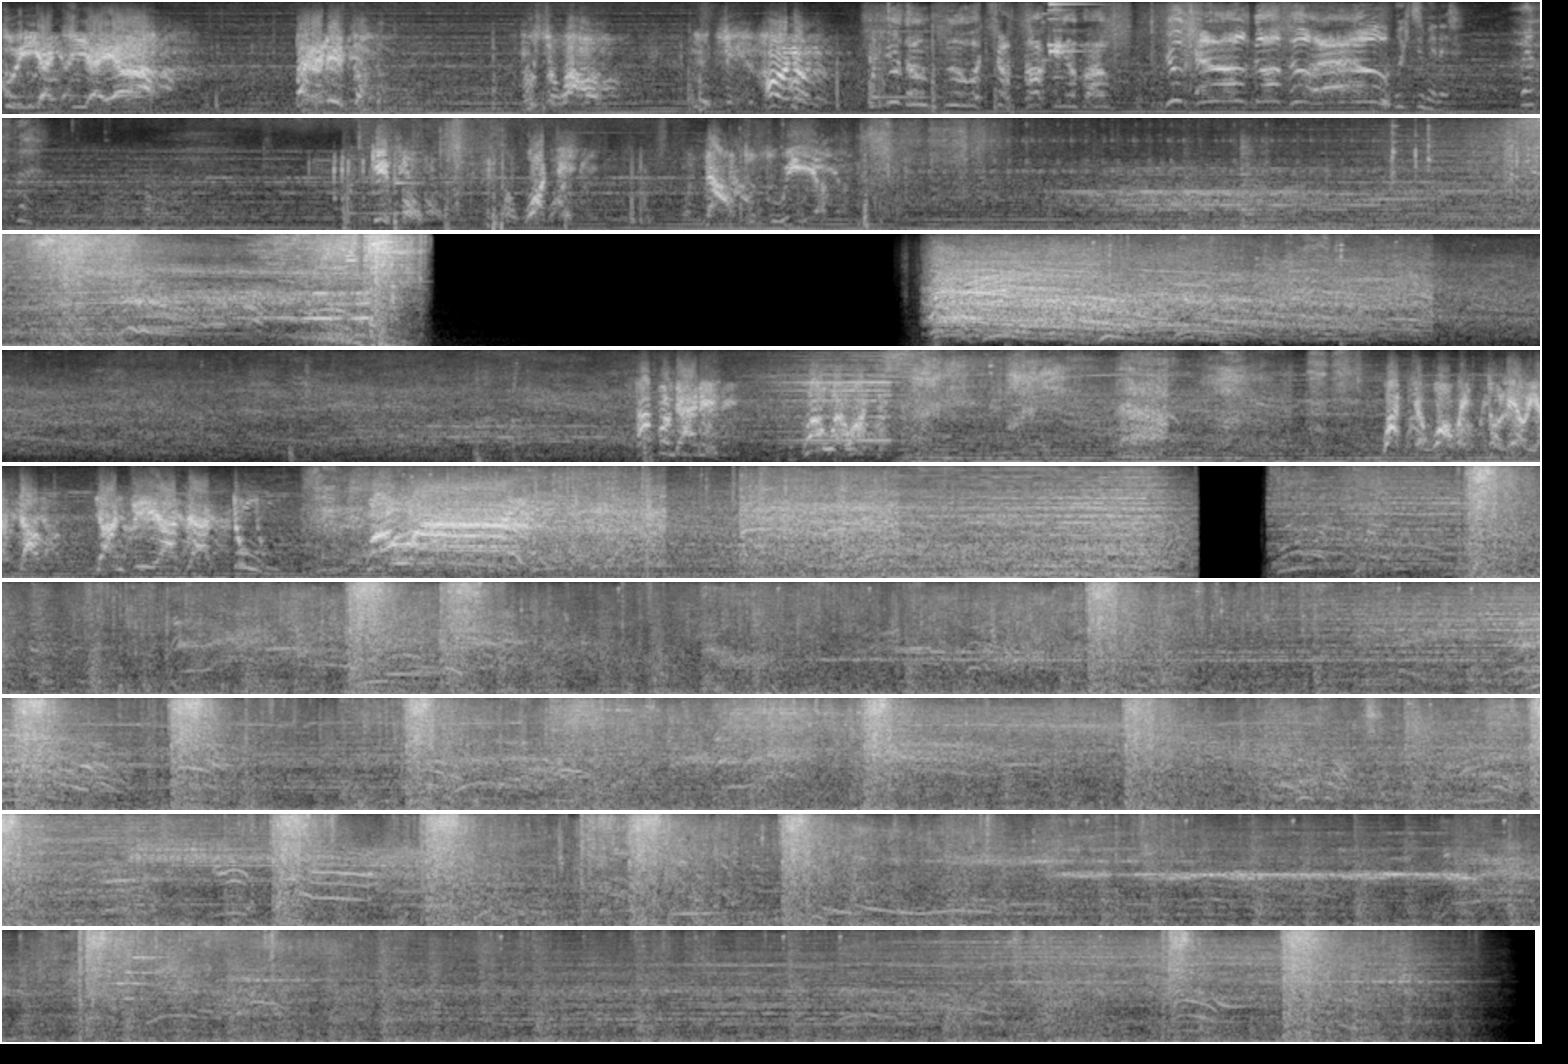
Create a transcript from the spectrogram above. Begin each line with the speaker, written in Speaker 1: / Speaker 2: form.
Speaker 1: wanaozuia njia ya paradiso. Mwisho wao ni jehanamu.
Speaker 2: You don't know what you're talking about! You can all go to hell!
Speaker 3: Wait a minute. That's the.
Speaker 1: Kifo kwa wote wanaotuzuia. Hapo ndani wawe wote, wacha wawe toleo ya damu ya njia zetu, wawe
